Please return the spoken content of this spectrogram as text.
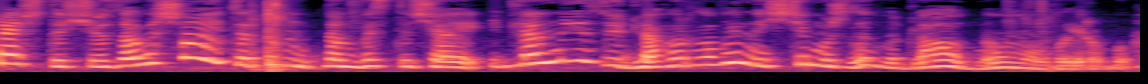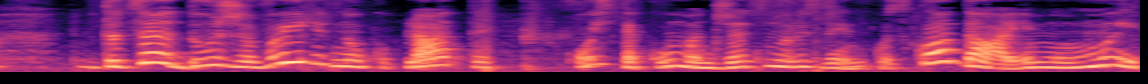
Зрештою, що залишається, тут нам вистачає і для низу, і для горловини, і ще, можливо, для одного виробу. Тобто це дуже вигідно купляти ось таку манжетну резинку. Складаємо ми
